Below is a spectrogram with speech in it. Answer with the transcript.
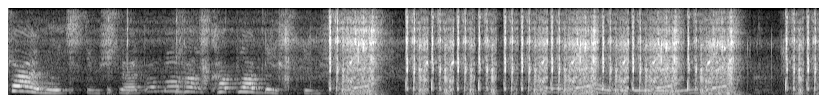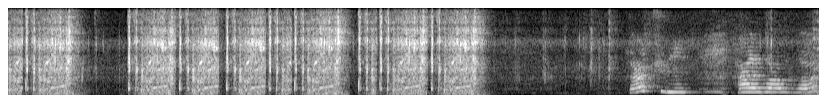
su hayvanı istemişlerdi ama ha, kaplan da istemişler. Biraz su hayvanı alalım. Her türlü hayvan var.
